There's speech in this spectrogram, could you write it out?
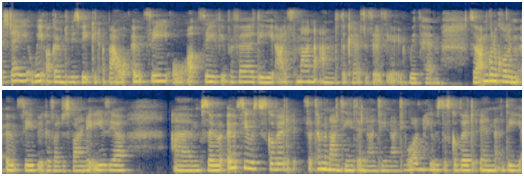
today we are going to be speaking about Otzi or Otzi if you prefer, the Iceman and the curse associated with him. So I'm going to call him Otzi because I just find it easier. Um, so Otzi was discovered September 19th in 1991. He was discovered in the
